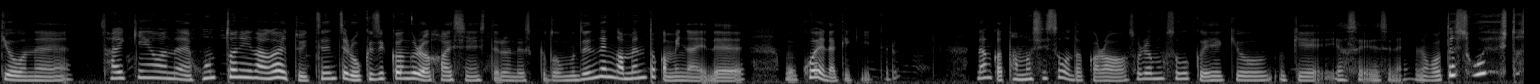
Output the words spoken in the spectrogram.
況をね最近はね本当に長いと1日6時間ぐらい配信してるんですけどもう全然画面とか見ないでもう声だけ聞いてる。なんか楽しそうだからそれもすごく影響受けやすいですね。なんか私そういう人好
